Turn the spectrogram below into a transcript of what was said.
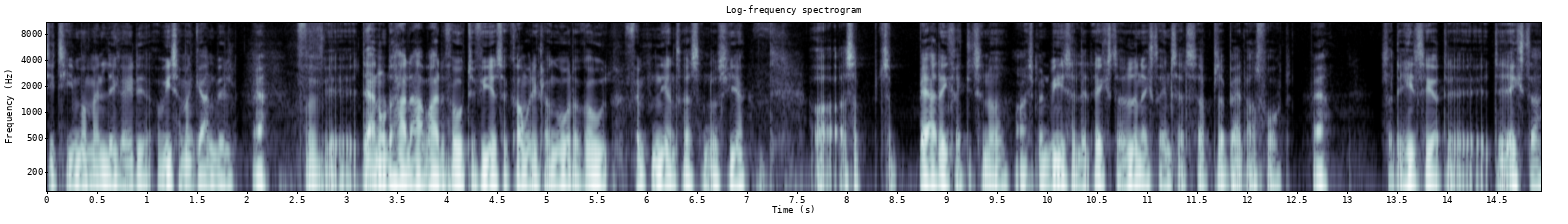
de timer, man ligger i det, og viser, man gerne vil. Ja. For øh, der er nogen, der har et arbejde fra 8 til 4, så kommer de klokken 8 og går ud 15.59, som du siger. Og, og så, så bærer det ikke rigtigt til noget. Nej. Hvis man viser lidt ekstra og yder en ekstra indsats, så, så bærer det også frugt. Ja. Så det er helt sikkert øh, det ekstra,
